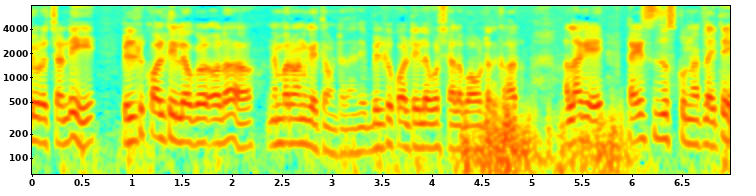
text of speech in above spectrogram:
చూడొచ్చండి. బిల్ట్ క్వాలిటీలో కూడా నెంబర్ వన్గా అయితే ఉంటుందండి. బిల్ట్ క్వాలిటీలో కూడా చాలా బాగుంటుంది కార్. అలాగే టైర్స్ చూసుకున్నట్లయితే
